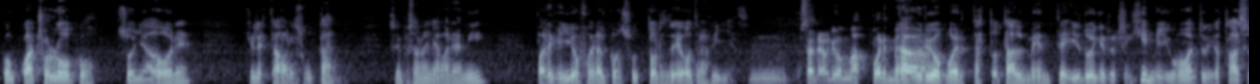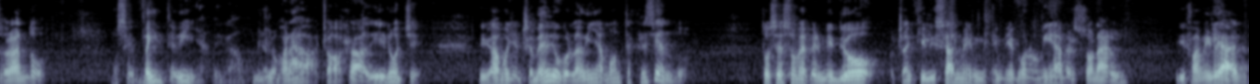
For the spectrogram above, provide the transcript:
con cuatro locos soñadores que le estaba resultando. Se empezaron a llamar a mí para que yo fuera el consultor de otras viñas. Mm, o sea, te abrió más puertas. Me abrió puertas totalmente y yo tuve que restringirme. Llegó un momento que yo estaba asesorando, no sé, 20 viñas, digamos. Y yo no paraba, trabajaba día y noche, digamos, y entre medio con la viña Montes creciendo. Entonces eso me permitió tranquilizarme en, en mi economía personal y familiar.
